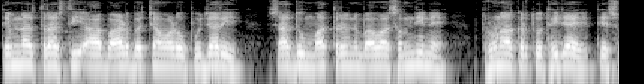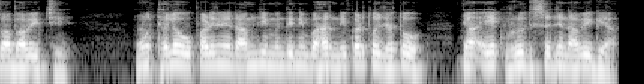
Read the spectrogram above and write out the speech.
તેમના ત્રાસથી આ બાળ બચ્ચાવાળો પૂજારી સાધુ માત્રને બાવા સમજીને ધૃણા કરતો થઈ જાય તે સ્વાભાવિક છે. હું થેલો ઉપાડીને રામજી મંદિરની બહાર નીકળતો જ હતો, ત્યાં એક વૃદ્ધ સજ્જન આવી ગયા.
